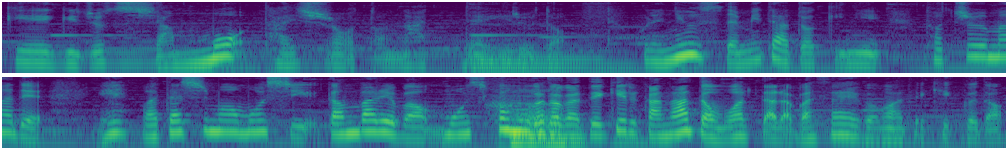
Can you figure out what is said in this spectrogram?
係技術者も対象となっていると、これニュースで見た時に途中までえ私ももし頑張れば申し込むことができるかなと思ったらば最後まで聞くと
